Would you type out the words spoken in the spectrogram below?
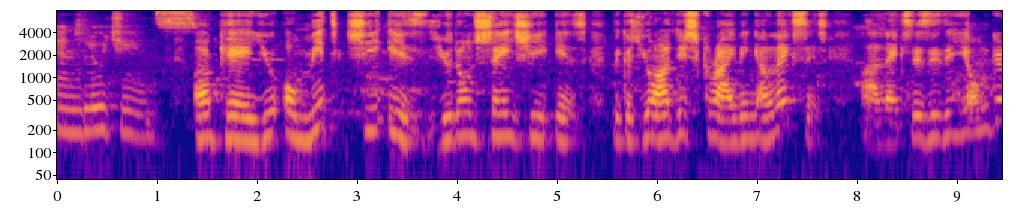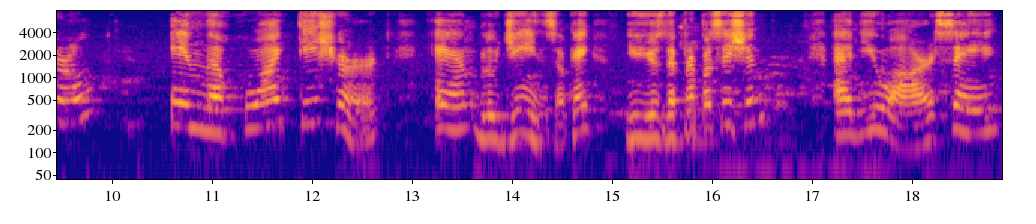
and blue jeans. Okay, you omit she is. You don't say she is because you are describing Alexis. Alexis is a young girl in the white t-shirt and blue jeans, okay? You use the preposition and you are saying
